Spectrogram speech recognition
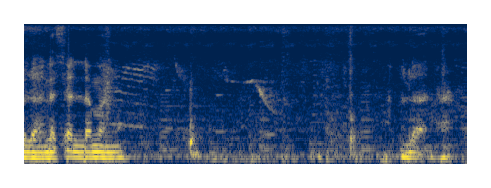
Wala na siyang laman. Wala na.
